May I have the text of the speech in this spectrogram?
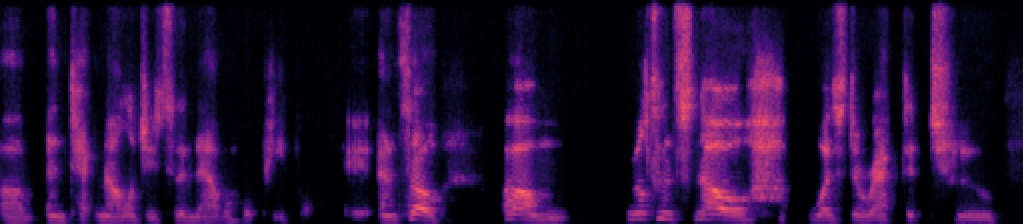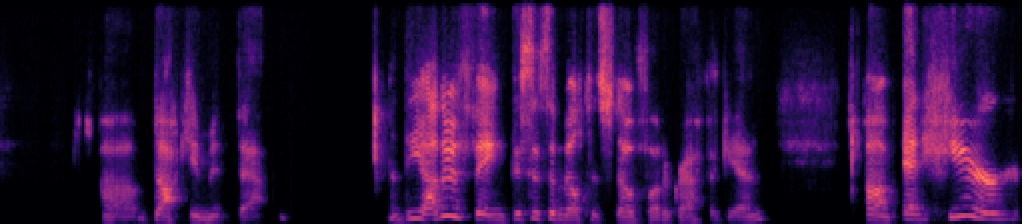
um, and technology to the Navajo people. And so um, Milton Snow was directed to uh, document that. The other thing, this is a Milton Snow photograph again. Um, and here,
